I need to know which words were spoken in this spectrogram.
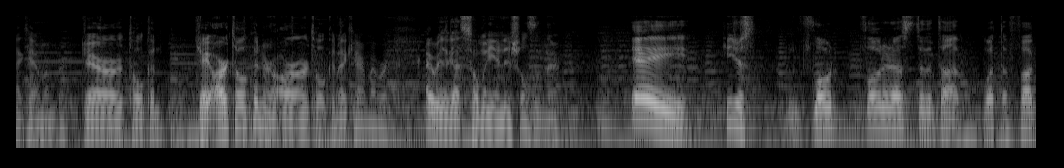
I can't remember. J.R.R. Tolkien? J.R. Tolkien or R.R. Tolkien? I can't remember. Everybody's got so many initials in there. Yay! He just float, floated us to the top. What the fuck?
